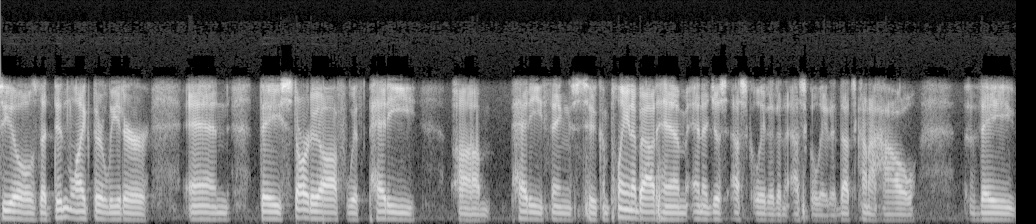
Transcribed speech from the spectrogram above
SEALs that didn't like their leader, and they started off with petty. Um, petty things to complain about him and it just escalated and escalated that's kind of how they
